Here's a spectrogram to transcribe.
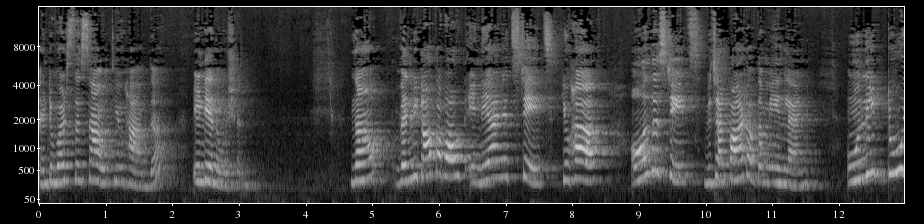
And towards the south, you have the Indian Ocean. Now, when we talk about India and its states, you have all the states which are part of the mainland. Only two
